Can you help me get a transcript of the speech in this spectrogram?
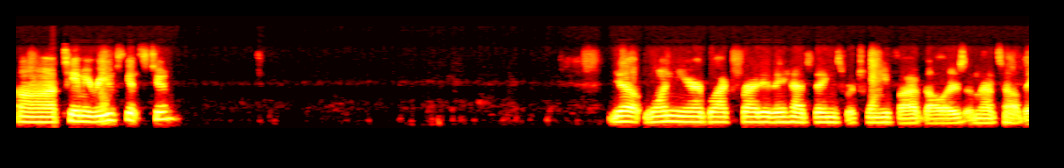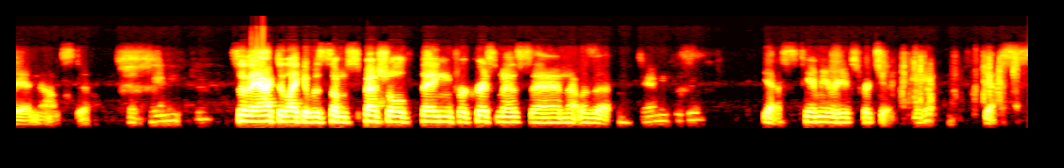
Uh, Tammy Reeves gets two. Yeah, one year Black Friday they had things for twenty five dollars, and that's how they announced it. So they acted like it was some special thing for Christmas, and that was it. Tammy for two? Yes, Tammy Reeves for two. Yes.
